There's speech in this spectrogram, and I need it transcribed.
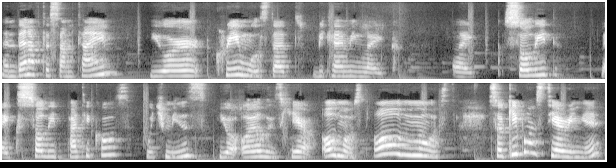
And then after some time, your cream will start becoming like like solid like solid particles which means your oil is here almost almost. So keep on stirring it.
